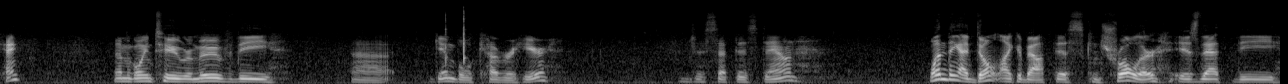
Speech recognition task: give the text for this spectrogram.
Okay, then I'm going to remove the uh, gimbal cover here. Just set this down. One thing I don't like about this controller is that the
